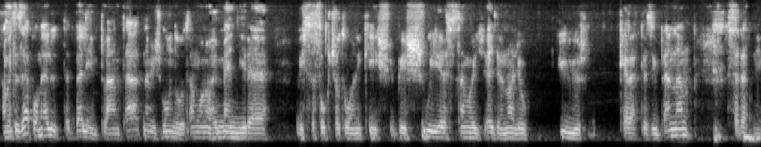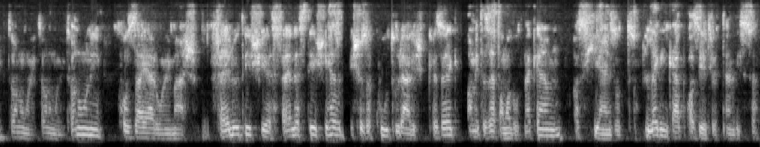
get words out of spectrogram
amit az EPAM előtte belém plántált, nem is gondoltam volna, hogy mennyire vissza fog csatolni később, és úgy éreztem, hogy egyre nagyobb űr keletkezik bennem, szeretnék tanulni, tanulni, tanulni, hozzájárulni más fejlődéséhez, fejlesztéséhez, és az a kulturális közeg, amit az ETAM adott nekem, az hiányzott. Leginkább azért jöttem vissza.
